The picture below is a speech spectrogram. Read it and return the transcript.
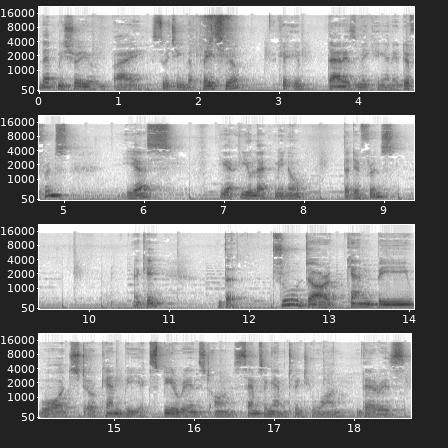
let me show you by switching the place here. Okay if that is making any difference yes yeah you let me know the difference. Okay the True dark can be watched or can be experienced on Samsung M21. There is,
